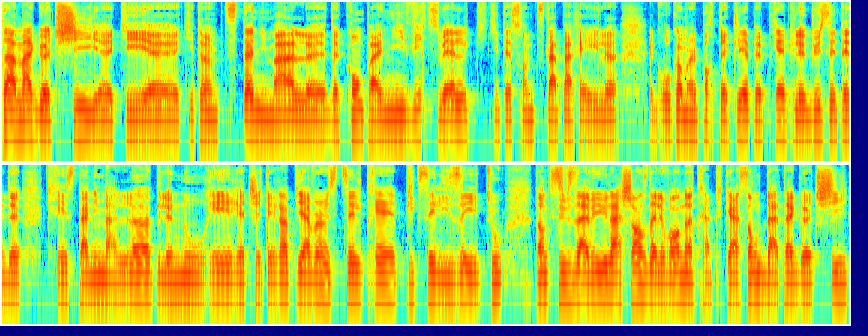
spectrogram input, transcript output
Tamagotchi, euh, qui, euh, qui est un petit animal euh, de compagnie virtuel qui, était sur un petit appareil, là, gros comme un porte-clés à peu près. Puis le but, c'était de créer cet animal-là, puis le nourrir, etc. Puis il y avait un style très pixelisé et tout. Donc, si vous avez eu la chance d'aller voir notre application Datagotchi,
